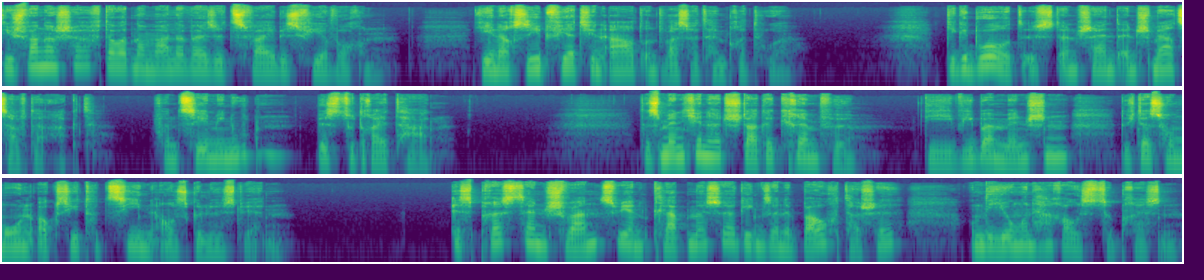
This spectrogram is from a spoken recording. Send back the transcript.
Die Schwangerschaft dauert normalerweise zwei bis vier Wochen, je nach Seepferdchenart und Wassertemperatur. Die Geburt ist anscheinend ein schmerzhafter Akt, von zehn Minuten bis zu drei Tagen. Das Männchen hat starke Krämpfe, die wie beim Menschen durch das Hormon Oxytocin ausgelöst werden. Es presst seinen Schwanz wie ein Klappmesser gegen seine Bauchtasche, um die Jungen herauszupressen.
